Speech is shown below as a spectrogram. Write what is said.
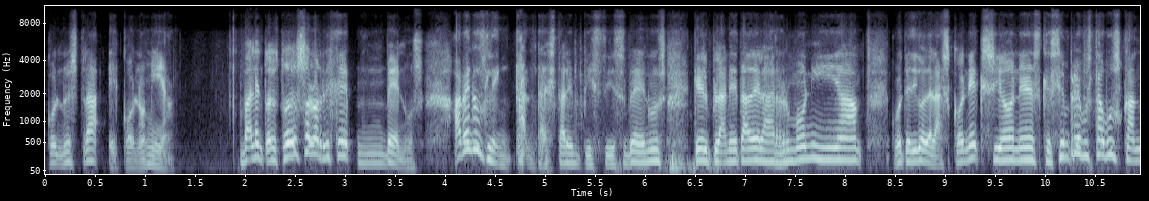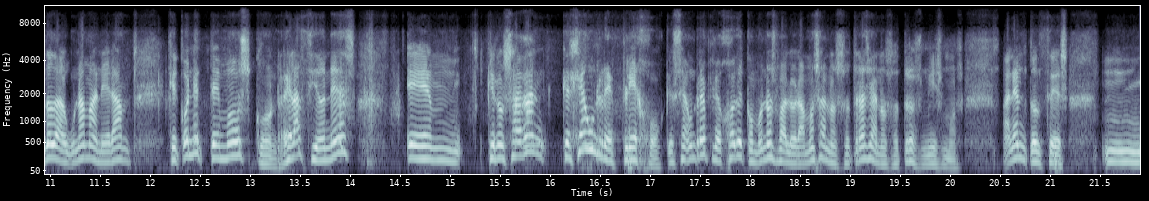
con nuestra economía. Vale, entonces todo eso lo rige Venus. A Venus le encanta estar en Piscis. Venus, que el planeta de la armonía, como te digo, de las conexiones, que siempre está buscando de alguna manera que conectemos con relaciones em, que nos hagan, que sea un reflejo, que sea un reflejo de cómo nos valoramos a nosotras y a nosotros mismos. ¿Vale? Entonces, mm,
